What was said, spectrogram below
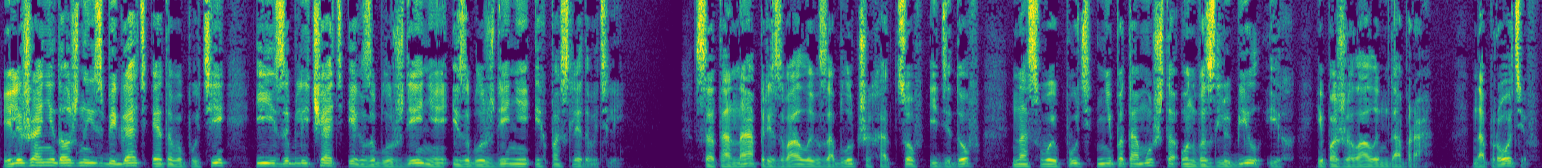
Или же они должны избегать этого пути и изобличать их заблуждения и заблуждения их последователей? Сатана призвал их заблудших отцов и дедов на свой путь не потому, что он возлюбил их и пожелал им добра. Напротив,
